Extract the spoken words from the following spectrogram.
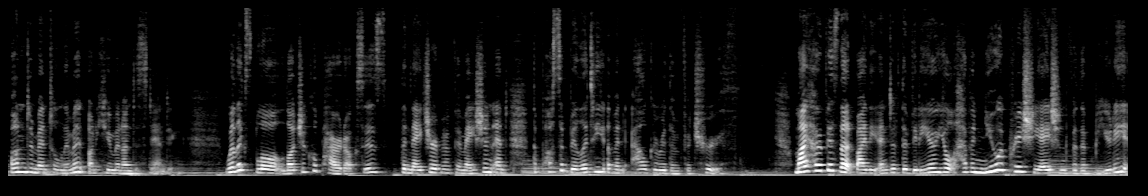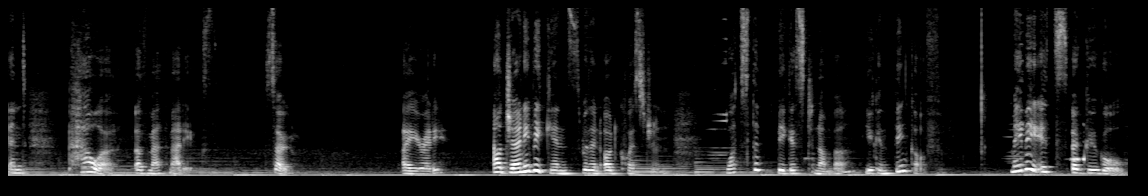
fundamental limit on human understanding. We'll explore logical paradoxes, the nature of information, and the possibility of an algorithm for truth. My hope is that by the end of the video, you'll have a new appreciation for the beauty and power of mathematics. So, are you ready? Our journey begins with an odd question. What's the biggest number you can think of? Maybe it's a googol,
